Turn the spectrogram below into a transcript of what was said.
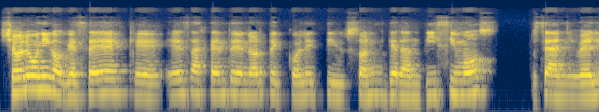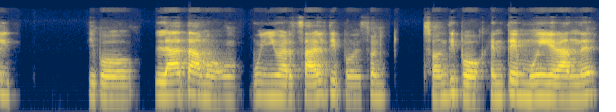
yo lo único que sé es que esa gente de Norte Collective son grandísimos, o sea, a nivel tipo LATAM o universal, tipo, son, son tipo gente muy grande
